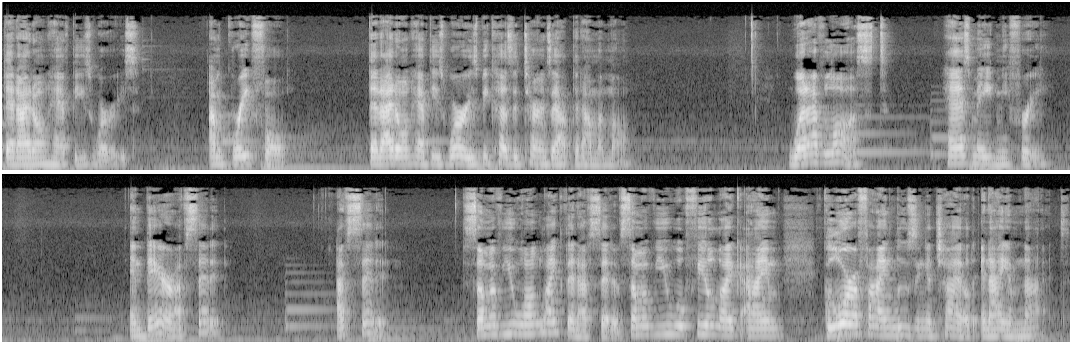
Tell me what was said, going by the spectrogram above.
that I don't have these worries. I'm grateful that I don't have these worries because it turns out that I'm a mom. What I've lost has made me free. And there, I've said it. I've said it. Some of you won't like that I've said it. Some of you will feel like I'm glorifying losing a child, and I am not.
